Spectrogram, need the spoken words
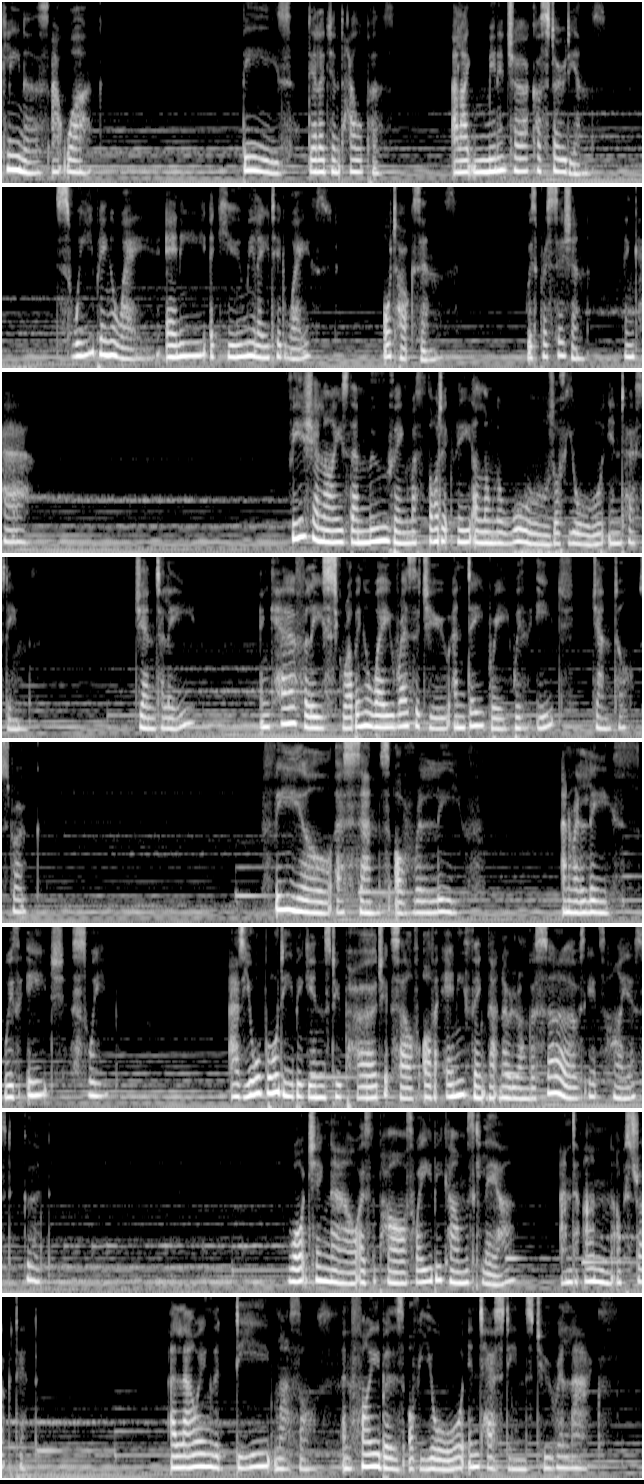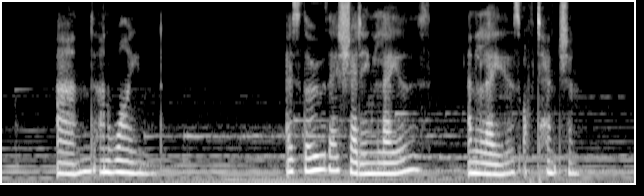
cleaners at work. These diligent helpers are like miniature custodians, sweeping away any accumulated waste or toxins with precision and care. Visualize them moving methodically along the walls of your intestines, gently and carefully scrubbing away residue and debris with each gentle stroke. Feel a sense of relief and release with each sweep as your body begins to purge itself of anything that no longer serves its highest good. Watching now as the pathway becomes clear and unobstructed, allowing the deep muscles and fibers of your intestines to relax and unwind as though they're shedding layers and layers of tension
